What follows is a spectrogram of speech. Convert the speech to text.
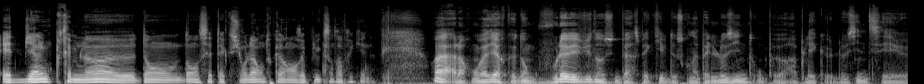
aide bien le Kremlin euh, dans, dans cette action-là, en tout cas en République centrafricaine. Ouais, alors on va dire que donc vous l'avez vu dans une perspective de ce qu'on appelle l'OSINT. On peut rappeler que l'OSINT c'est euh,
